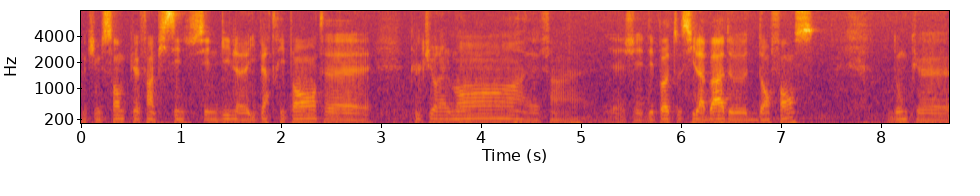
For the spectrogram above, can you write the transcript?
Donc, il me semble que, enfin, puis c'est une, ville hyper tripante culturellement. Enfin, j'ai des potes aussi là-bas d'enfance. Donc euh,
